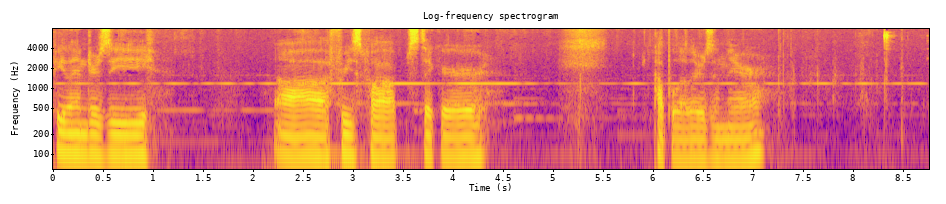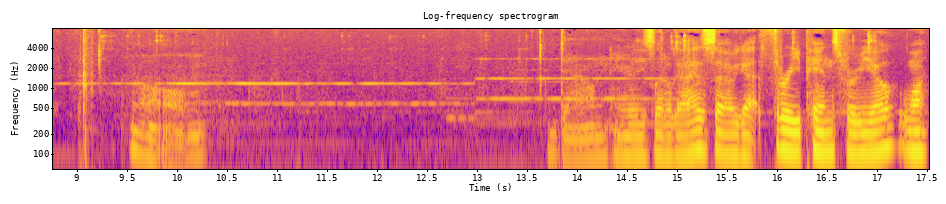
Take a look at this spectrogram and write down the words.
P-Lander Z, uh, Freezepop sticker, a couple others in there. Um, down here, these little guys. Uh, we got three pins for Rio. One,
